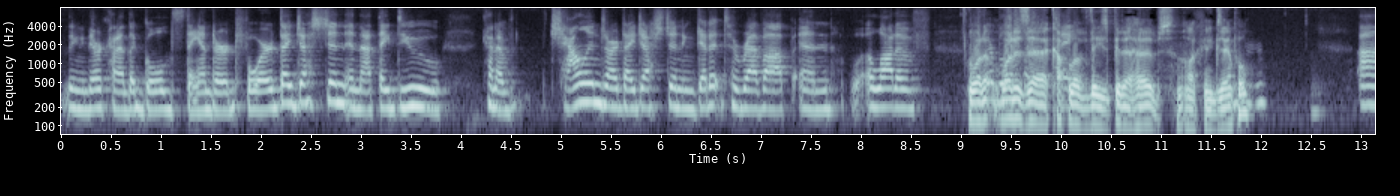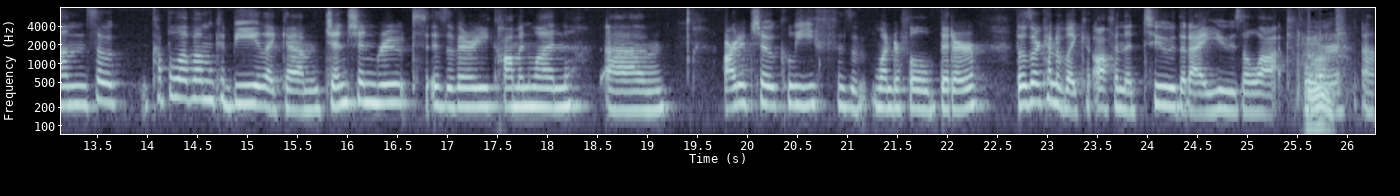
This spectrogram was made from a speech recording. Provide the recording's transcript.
I mean, they're kind of the gold standard for digestion in that they do kind of challenge our digestion and get it to rev up. And a lot of what what is a couple of these bitter herbs? Like an example? Mm-hmm. Um, so a couple of them could be like um, gentian root is a very common one. Um, artichoke leaf is a wonderful bitter. Those are kind of like often the two that I use a lot for um,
